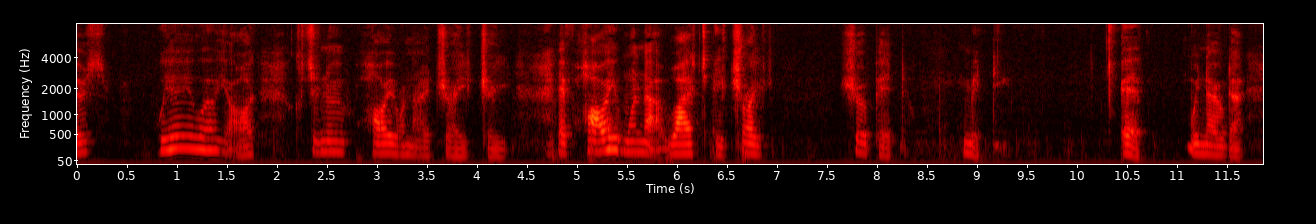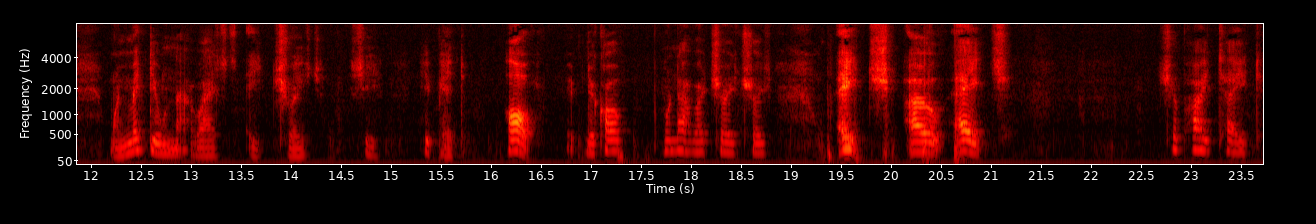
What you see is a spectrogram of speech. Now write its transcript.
it was really, really odd because I knew Holly won that JG. If Holly would not watch a choice, she'll pick. If we know that when Mitty won not watch a choice, she he picked Holly. If Nicole won that watch a choice, H O H, she'll probably take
